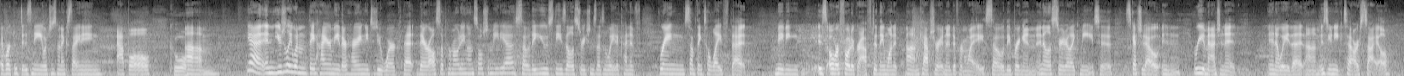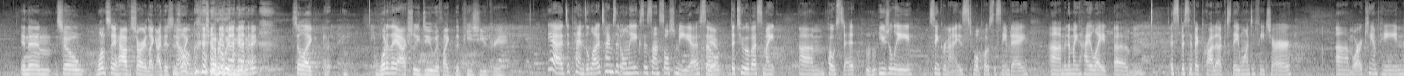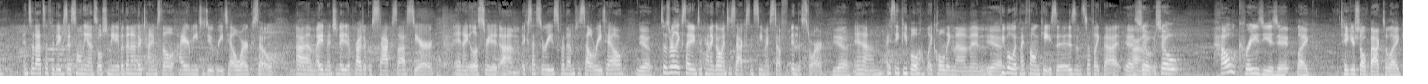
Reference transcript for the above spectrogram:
I've worked with Disney, which has been exciting. Apple. Cool. Um, yeah, and usually when they hire me, they're hiring me to do work that they're also promoting on social media. So they use these illustrations as a way to kind of bring something to life that maybe is over photographed and they want to um, capture it in a different way. So they bring in an illustrator like me to sketch it out and reimagine it in a way that um, is unique to our style. And then, so once they have, sorry, like I, this is No. like totally new to me. So like, what do they actually do with like the piece you create? Yeah, it depends. A lot of times it only exists on social media, so Yeah. the two of us might um, post it. Usually synchronized, we'll post the same day, um, and it might highlight um, a specific product they want to feature um, or a campaign. And so that's if it exists only on social media. But then other times they'll hire me to do retail work. So um, I had mentioned I did a project with Saks last year, and I illustrated um, accessories for them to sell retail. Yeah, So it's really exciting to kind of go into Saks and see my stuff in the store. yeah, And um, I see people like holding them and Yeah. people with my phone cases and stuff like that. yeah. Um, so, so how crazy is it? Like, take yourself back to like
